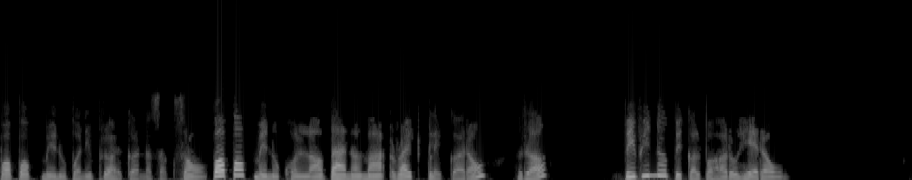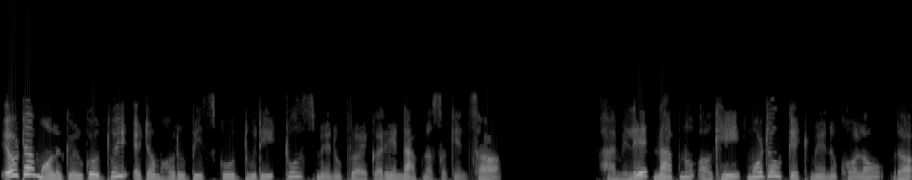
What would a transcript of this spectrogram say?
पप अप मेनु पनि प्रयोग गर्न सक्छौं। पप अप मेनु खोल्न प्यानलमा राइट क्लिक गरौँ र विभिन्न विकल्पहरु हेरौं। एउटा मोलिक्युलको दुई एटमहरु बीचको दूरी टुल्स मेनु प्रयोग गरी नाप्न सकिन्छ। हामीले नाप्नु अघि मोडेल किट मेनु खोलौं र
